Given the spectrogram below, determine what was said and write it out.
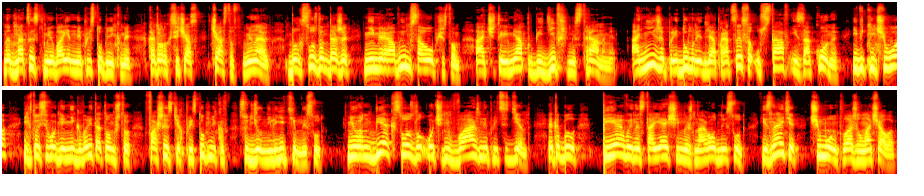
над нацистскими военными преступниками, которых сейчас часто вспоминают, был создан даже не мировым сообществом, а четырьмя победившими странами. Они же придумали для процесса устав и законы. И ведь ничего, никто сегодня не говорит о том, что фашистских преступников судил нелегитимный суд. Нюрнберг создал очень важный прецедент. Это был первый настоящий международный суд. И знаете, чему он положил начало?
